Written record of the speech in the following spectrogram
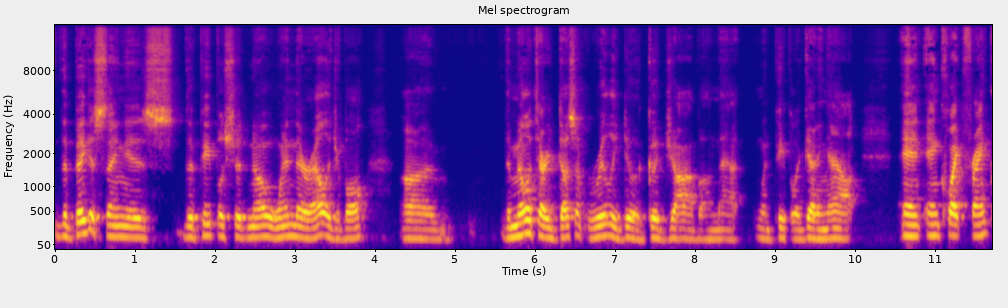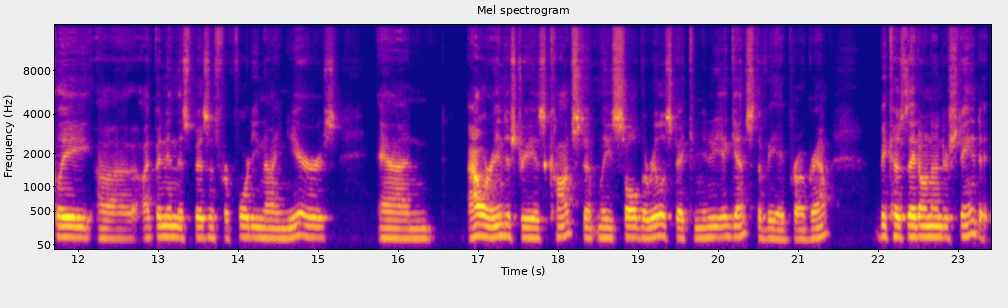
the biggest thing is the people should know when they're eligible. Uh, the military doesn't really do a good job on that when people are getting out. And, and quite frankly, uh, I've been in this business for 49 years, and our industry has constantly sold the real estate community against the VA program because they don't understand it.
